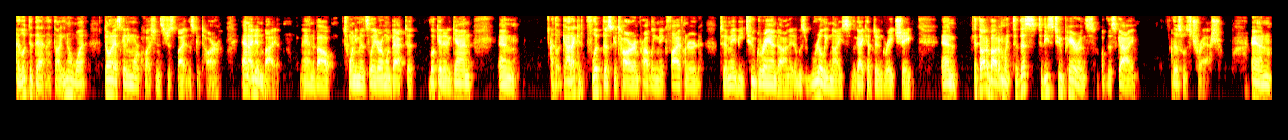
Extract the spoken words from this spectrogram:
I looked at that and I thought, you know what? Don't ask any more questions, just buy this guitar. And I didn't buy it. And about 20 minutes later, I went back to look at it again. And I thought, God, I could flip this guitar and probably make 500 to maybe two grand on it. It was really nice. The guy kept it in great shape. And I thought about it. I'm like, to this, to these two parents of this guy, this was trash, and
